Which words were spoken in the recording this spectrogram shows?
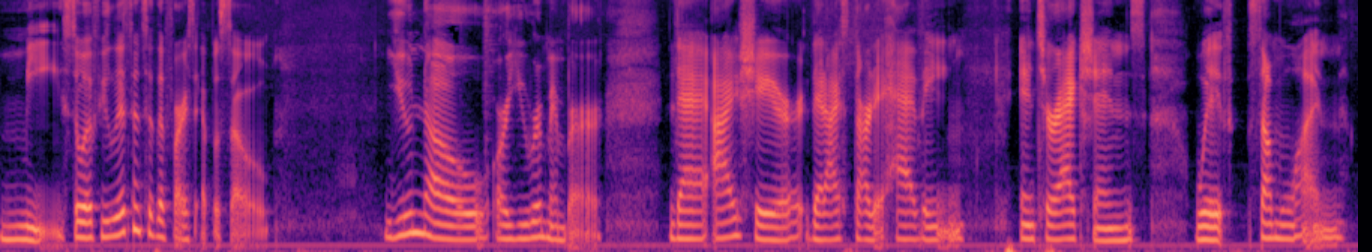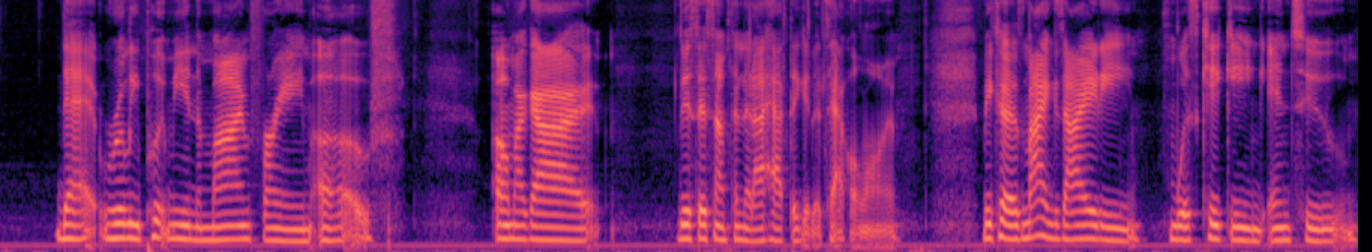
me. So if you listen to the first episode, you know or you remember that I shared that I started having interactions with someone that really put me in the mind frame of, oh my God, this is something that I have to get a tackle on because my anxiety was kicking into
